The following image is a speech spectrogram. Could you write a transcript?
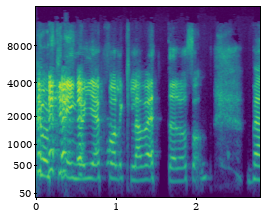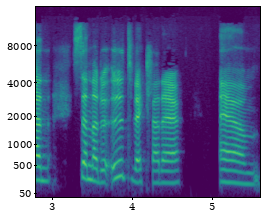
gå omkring och ge folk lavetter och sånt. Men sen när du utvecklade, ehm,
